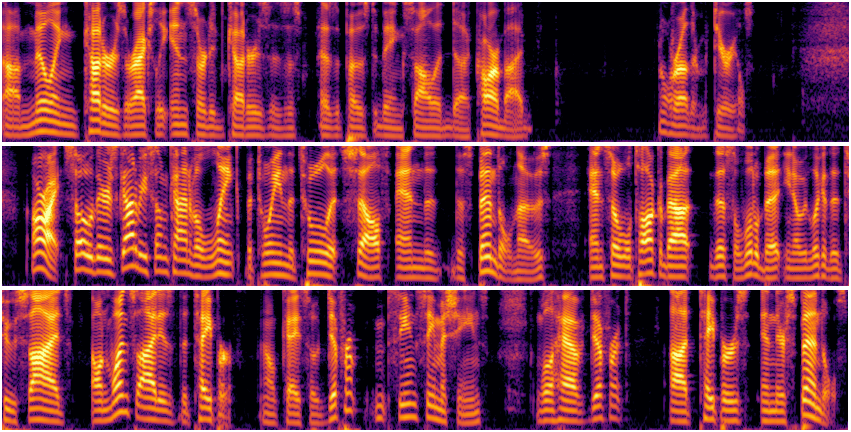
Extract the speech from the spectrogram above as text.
uh, milling cutters are actually inserted cutters as as opposed to being solid carbide or other materials. All right, so there's got to be some kind of a link between the tool itself and the, the spindle nose. And so we'll talk about this a little bit. You know, we look at the two sides. On one side is the taper. Okay, so different CNC machines will have different uh, tapers in their spindles.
